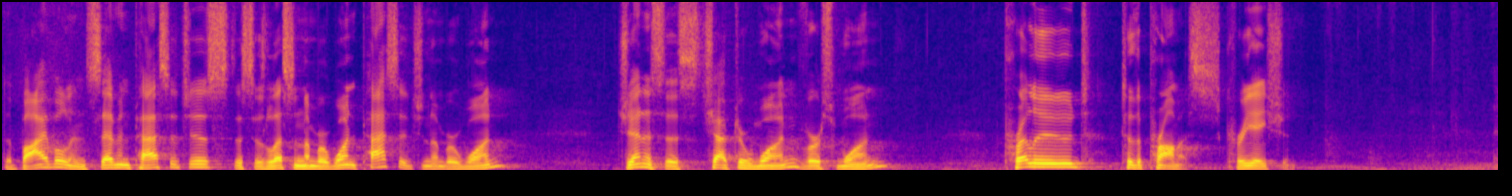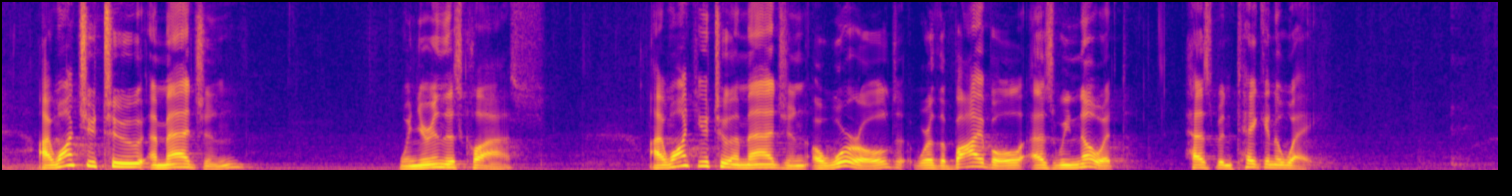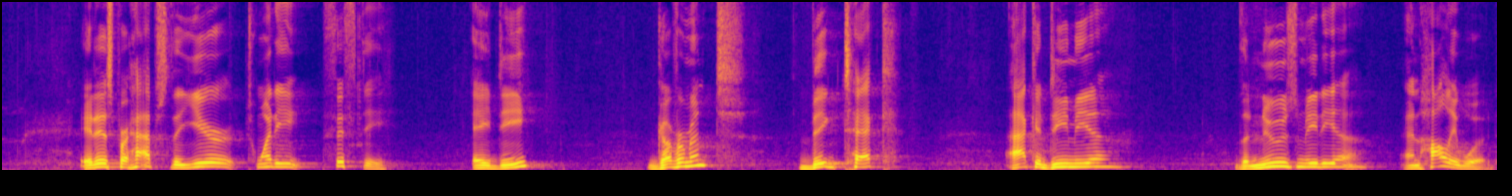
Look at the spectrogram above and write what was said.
The Bible in seven passages. This is lesson number one, passage number one. Genesis chapter one, verse one. Prelude to the promise, creation. I want you to imagine when you're in this class, I want you to imagine a world where the Bible as we know it has been taken away. It is perhaps the year 2050 AD. Government, big tech, academia, the news media, and Hollywood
